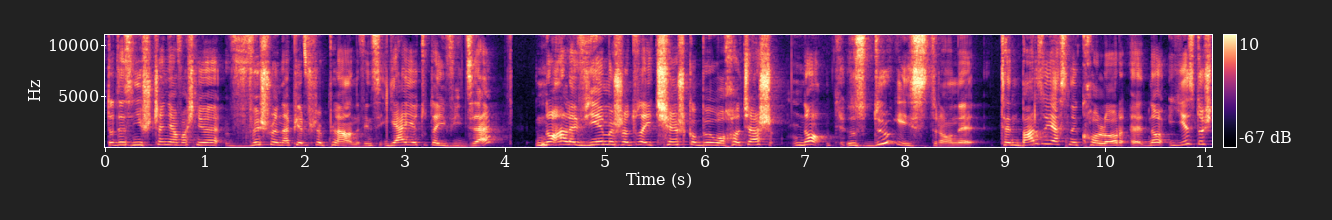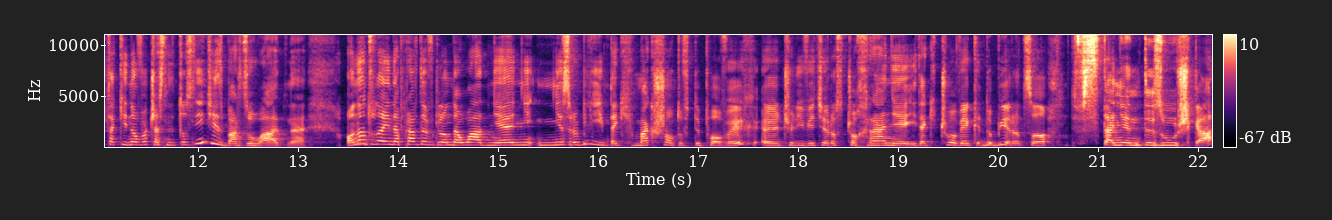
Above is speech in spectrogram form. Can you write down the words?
to te zniszczenia właśnie wyszły na pierwszy plan, więc ja je tutaj widzę. No ale wiemy, że tutaj ciężko było, chociaż no z drugiej strony ten bardzo jasny kolor, e, no jest dość taki nowoczesny, to zdjęcie jest bardzo ładne. Ona tutaj naprawdę wygląda ładnie, nie, nie zrobili im takich magshotów typowych, e, czyli wiecie, rozczochranie i taki człowiek dopiero co wstanięty z łóżka,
